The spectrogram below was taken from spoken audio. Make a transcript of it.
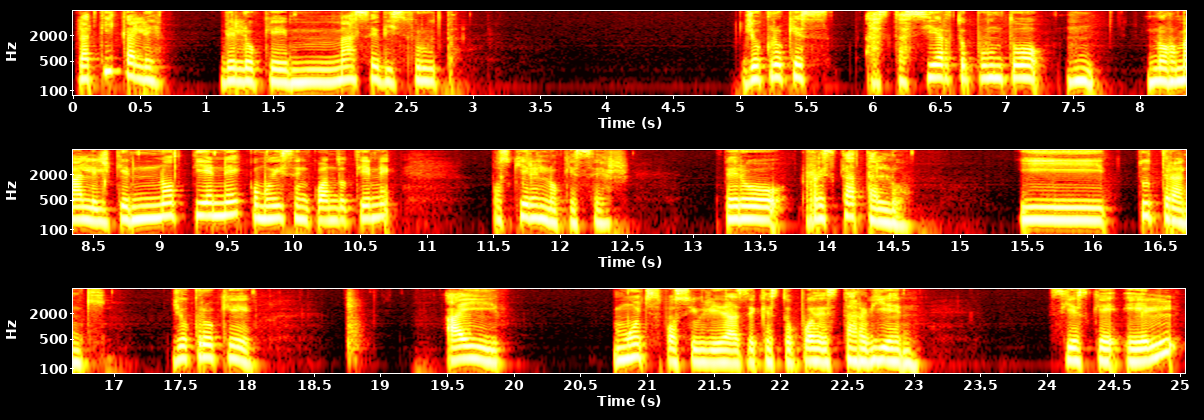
Platícale de lo que más se disfruta. Yo creo que es hasta cierto punto mm, normal. El que no tiene, como dicen, cuando tiene, pues quiere enloquecer. Pero rescátalo. Y tú tranqui. Yo creo que hay muchas posibilidades de que esto pueda estar bien si es que él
